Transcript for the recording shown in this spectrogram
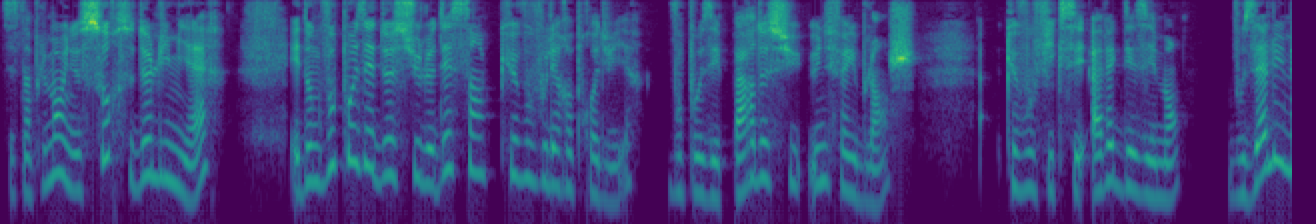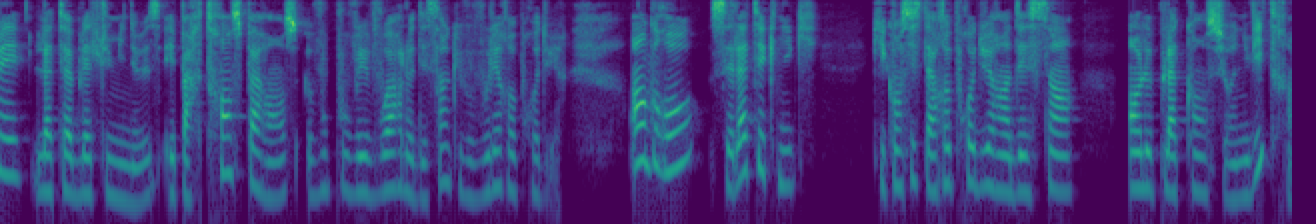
c'est simplement une source de lumière. Et donc vous posez dessus le dessin que vous voulez reproduire, vous posez par-dessus une feuille blanche que vous fixez avec des aimants, vous allumez la tablette lumineuse et par transparence, vous pouvez voir le dessin que vous voulez reproduire. En gros, c'est la technique qui consiste à reproduire un dessin en le plaquant sur une vitre.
